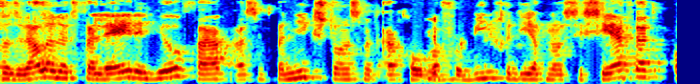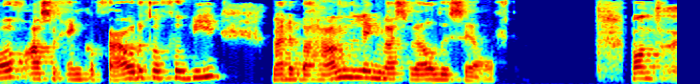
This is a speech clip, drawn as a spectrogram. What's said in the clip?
het wel in het verleden heel vaak als een paniekstoornis met agorafobie gediagnosticeerd werd, of als een enkelvoudige fobie. Maar de behandeling was wel dezelfde. Want eh,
